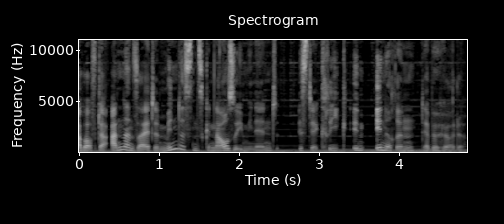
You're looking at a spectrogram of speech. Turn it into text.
aber auf der anderen Seite mindestens genauso eminent ist der Krieg im Inneren der Behörde.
